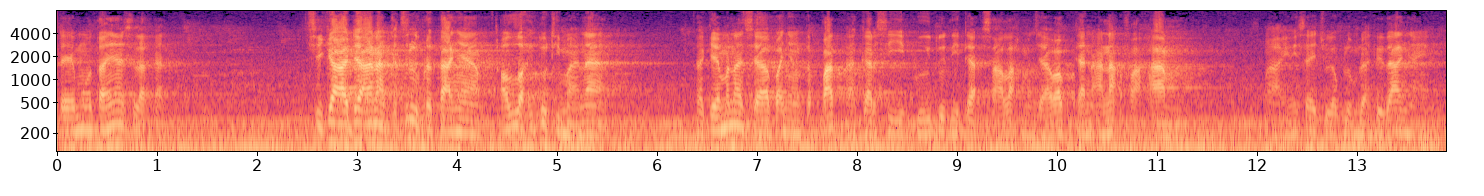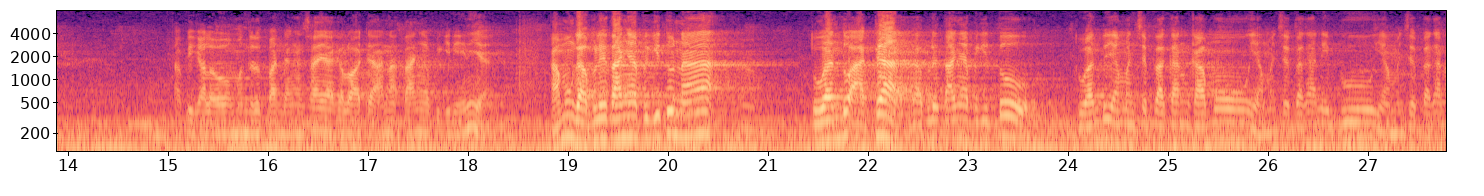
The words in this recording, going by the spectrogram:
Ada yang mau tanya silahkan. Jika ada anak kecil bertanya, Allah itu di mana? Bagaimana jawaban yang tepat agar si ibu itu tidak salah menjawab dan anak faham? Nah ini saya juga belum pernah ditanya ini. Tapi kalau menurut pandangan saya kalau ada anak tanya begini ini ya, kamu nggak boleh tanya begitu nak. Tuhan tuh ada, nggak boleh tanya begitu. Tuhan itu yang menciptakan kamu, yang menciptakan ibu, yang menciptakan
